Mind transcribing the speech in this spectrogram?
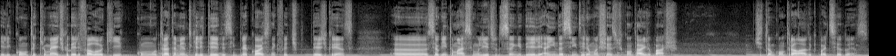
ele conta que o médico dele falou que com o tratamento que ele teve, assim, precoce, né, que foi tipo desde criança, uh, se alguém tomasse um litro do sangue dele, ainda assim teria uma chance de contágio baixa, de tão controlado que pode ser a doença.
